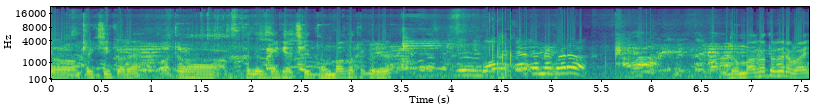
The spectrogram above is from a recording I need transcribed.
তো বিক্রি করে। তো আপনাদের দেখাচ্ছি ধম্বা কত করে। ধম্বা কত করে ভাই?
